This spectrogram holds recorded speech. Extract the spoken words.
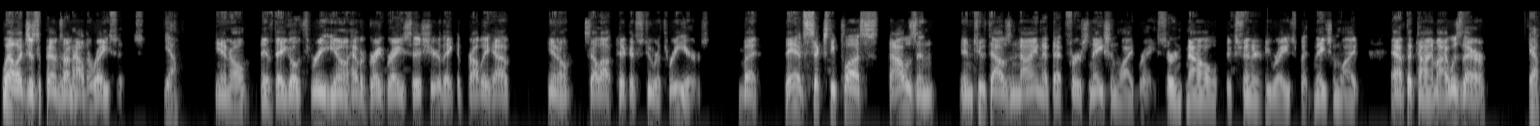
Well, it just depends on how the race is. Yeah. You know, if they go three, you know, have a great race this year, they could probably have, you know, sell out tickets two or three years. But they had 60 plus thousand in 2009 at that first nationwide race, or now Xfinity race, but nationwide. At the time, I was there. Yeah.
